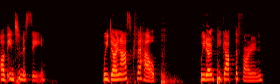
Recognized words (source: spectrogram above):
of intimacy. We don't ask for help. We don't pick up the phone.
